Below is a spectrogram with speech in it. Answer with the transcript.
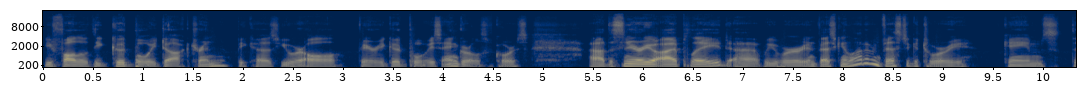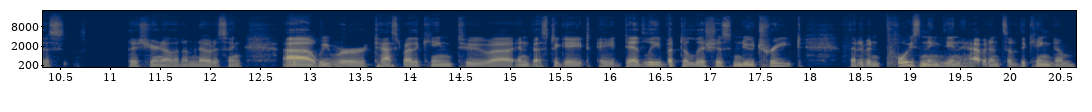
you follow the good boy doctrine because you are all very good boys and girls, of course. Uh, the scenario I played, uh, we were investigating a lot of investigatory games this this year. Now that I'm noticing, uh, we were tasked by the king to uh, investigate a deadly but delicious new treat that had been poisoning the inhabitants of the kingdom.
